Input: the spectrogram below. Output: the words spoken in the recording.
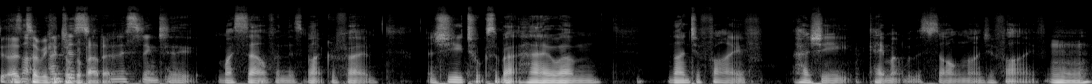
uh, so I- we can I'm talk about it. Listening to myself in this microphone, and she talks about how um, nine to five, how she came up with the song nine to five. Mm.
